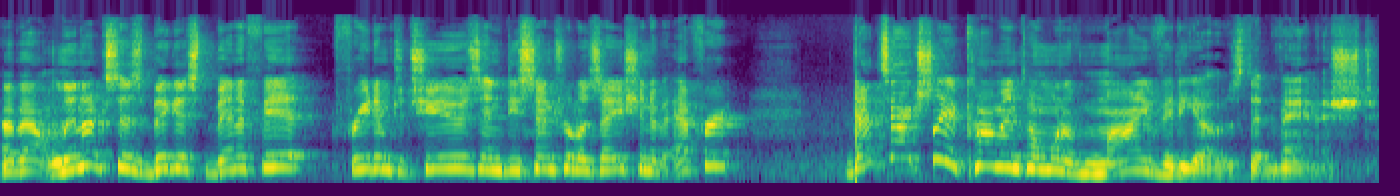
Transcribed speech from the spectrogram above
about Linux's biggest benefit, freedom to choose and decentralization of effort, that's actually a comment on one of my videos that vanished.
